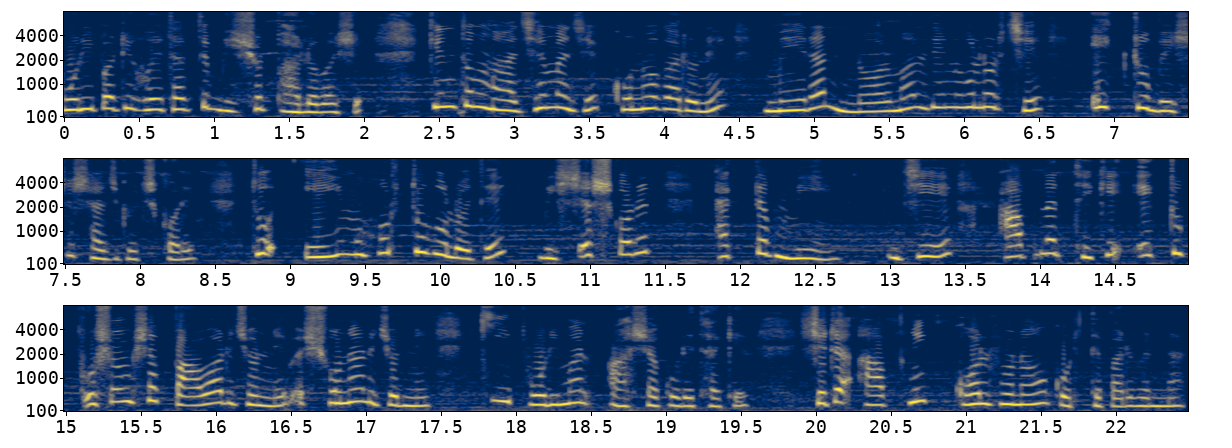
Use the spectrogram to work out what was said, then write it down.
পরিপাটি হয়ে থাকতে ভীষণ ভালোবাসে। কিন্তু মাঝে মাঝে কোনো কারণে মেয়েরা নর্মাল দিনগুলোর চেয়ে একটু বেশি সাজগোজ করে। তো এই মুহূর্তগুলোতে বিশ্বাস করেন একটা মেয়ে যে আপনার থেকে একটু প্রশংসা পাওয়ার জন্যে বা শোনার জন্যে কি পরিমাণ আশা করে থাকে, সেটা আপনি কল্পনাও করতে পারবেন না।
